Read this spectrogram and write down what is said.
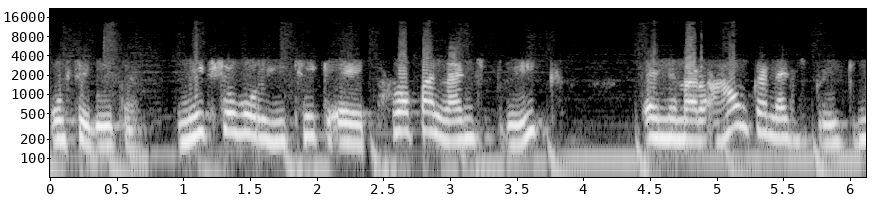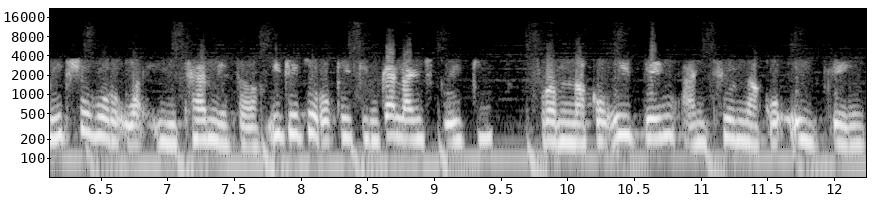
o sebetsa. Make sure gore you take a proper lunch break. And mara ha o ka lunch break make sure gore you time yourself. E tshetse gore okay ke nka lunch break from nako e itseng until nako e itseng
